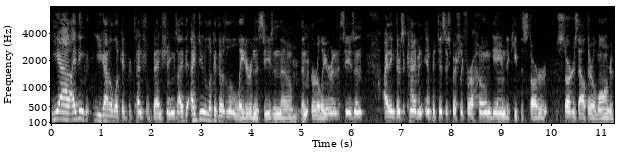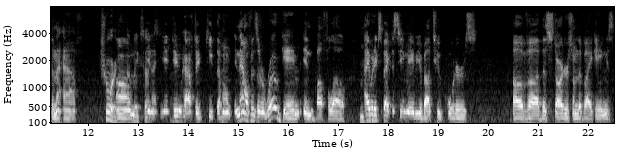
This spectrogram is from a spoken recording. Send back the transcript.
Yeah, I think you got to look at potential benchings. I, I do look at those a little later in the season though mm-hmm. than earlier in the season. I think there's a kind of an impetus, especially for a home game, to keep the starter starters out there longer than a half. Sure, um, that makes sense. You, know, you, do have to keep the home. And now, if it's a road game in Buffalo, mm-hmm. I would expect to see maybe about two quarters of uh, the starters from the Vikings,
